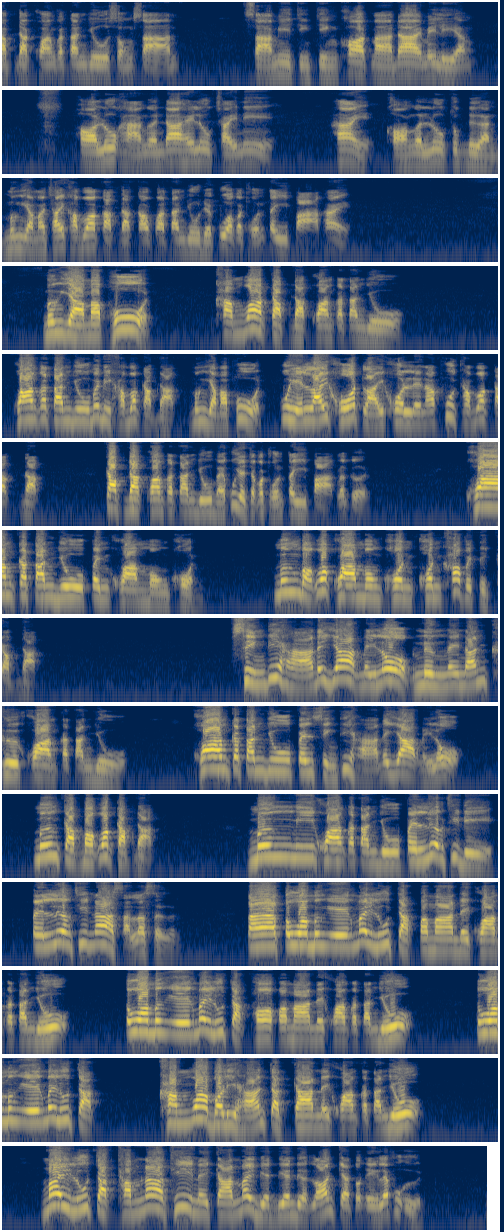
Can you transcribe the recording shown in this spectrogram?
กับดักความกตัญญูสงสาร สามีจริง ๆ คลอดมาได้ไม่เลี้ยง พอลูกหาเงินได้ให้ลูกใช้หนี้ให้ขอเงินลูกทุกเดือน มึงอย่ามาใช้คำว่ากับดักความกตัญญูเดี๋ยวกลัวกระโถนตีปากให้ มึงอย่ามาพูดคำว่ากับดักความกตัญญูความกตัญญูไม่มีคำว่ากับดัก มึงอย่ามาพูด กูเห็นไลฟ์โค้ดหลายคนเลยนะ พูดคำว่ากับดัก กับดักความกตัญญูแหมกูอยากจะกระโถนตีปากแล้วเกิน ความกระตัญญูเป็นความมงคล มึงบอกว่าความมงคลคนเข้าไปติดกับดัก สิ่งที่หาได้ยากในโลกหนึ่งในนั้นคือความกระตัญญูความกระตัญญูเป็นสิ่งที่หาได้ยากในโลก มึงกลับบอกว่ากับดัก มึงมีความกระตัญญูเป็นเรื่องที่ดี เป็นเรื่องที่น่าสรรเสริญ แต่ตัวมึงเองไม่รู้จักประมาณในความกระตัญญูตัวมึงเองไม่รู้จักพอประมาณในความกระตัญญู ตัวมึงเองไม่รู้จักคำว่าบริหารจัดการในความกตัญญูไม่รู้จักทำหน้าที่ในการไม่เบียดเบียนเดือดร้อนแก่ตนเองและผู้อื่น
